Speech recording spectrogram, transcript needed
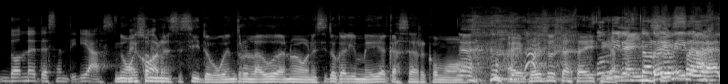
dónde te sentirías No, eso no necesito, porque entro en la duda de nuevo. Necesito que alguien me diga qué hacer, como... Eh, por eso esta estadística. Un director La de inversa, vida. La,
